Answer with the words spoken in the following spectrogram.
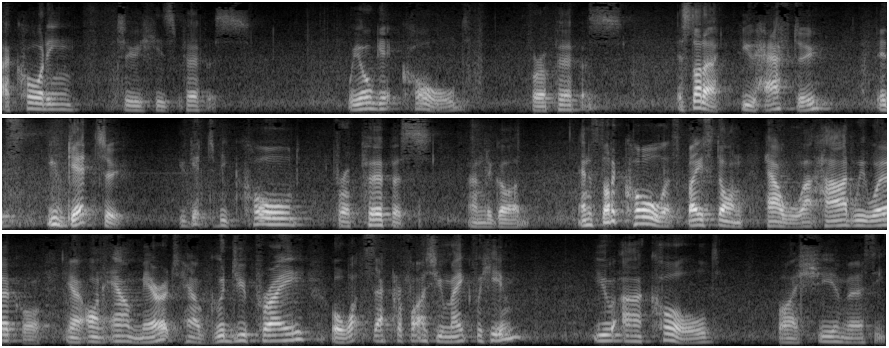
according to his purpose. We all get called for a purpose. It's not a you have to, it's you get to. You get to be called for a purpose under God. And it's not a call that's based on how hard we work or you know, on our merit, how good you pray, or what sacrifice you make for Him. You are called by sheer mercy.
